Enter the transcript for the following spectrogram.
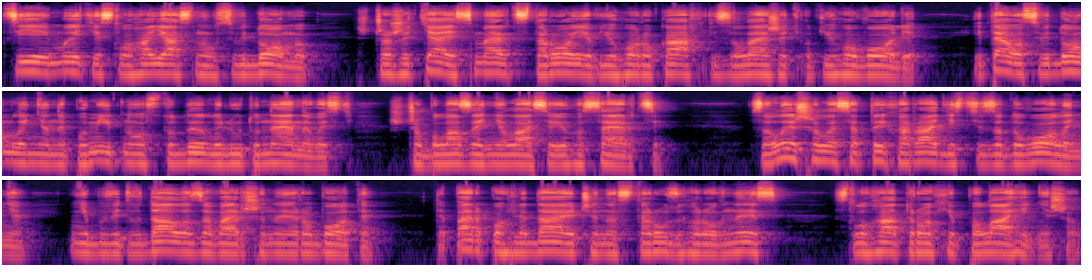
Цієї миті слуга ясно усвідомив, що життя і смерть старої в його руках і залежить від його волі, і те освідомлення непомітно остудило люту ненависть, що була зайнялася його серці. Залишилася тиха радість і задоволення, ніби від вдало завершеної роботи. Тепер, поглядаючи на стару згору вниз, слуга трохи полагіднішав.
